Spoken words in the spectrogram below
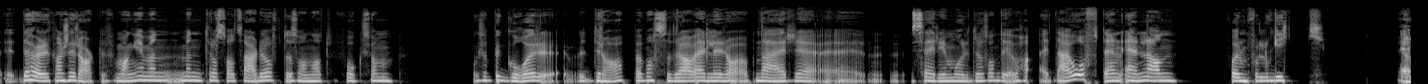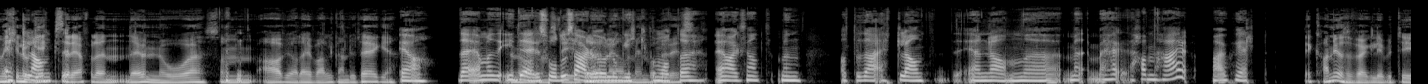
Det høres kanskje rart ut for mange, men, men tross alt så er det jo ofte sånn at folk som, folk som begår drap, massedrap, eller om det er eh, seriemordere og sånn, det, er det er jo ofte en, en eller annen form for logikk. Ja, men ikke logikk, så det er, en- det er jo noe som avgjør de valgene du tar. Ja, det, ja men i er deres hode så er det jo logikk, på en måte. Ja, ikke sant. Men at det er et eller annet, en eller annen eh, Men, men han her var jo helt Det kan jo selvfølgelig bety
